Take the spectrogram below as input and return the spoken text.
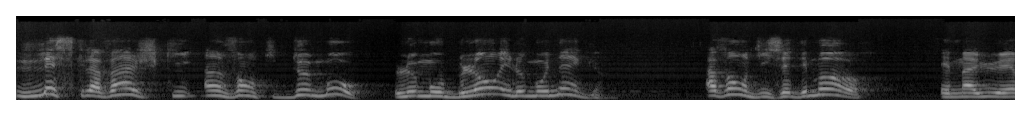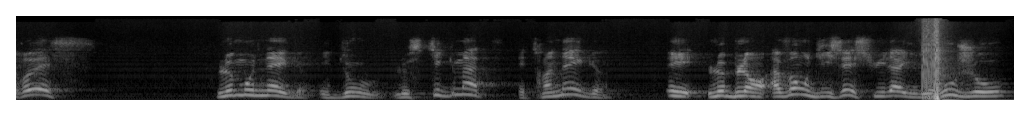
l'esclavage qui invente deux mots, le mot blanc et le mot nègre. Avant, on disait des morts, M-A-U-R-E-S. Le mot nègre, et d'où le stigmate, être un nègre. Et le blanc, avant, on disait celui-là, il est rougeau,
